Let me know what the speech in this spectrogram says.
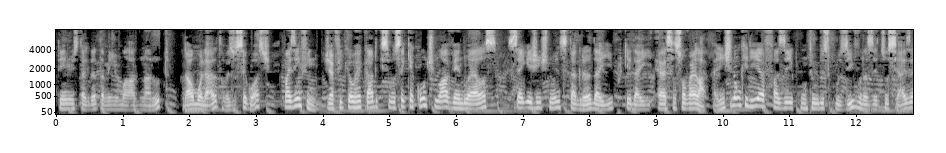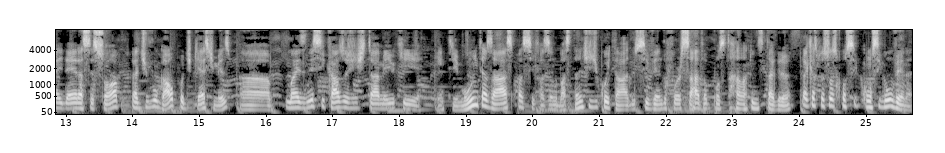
tem no Instagram também uma lá do Naruto. Dá uma olhada, talvez você goste. Mas enfim, já fica o recado que se você quer continuar vendo elas, segue a gente no Instagram daí, porque daí essa só vai lá. A gente não queria fazer conteúdo exclusivo nas redes sociais, a ideia era ser só para divulgar o podcast mesmo. Uh, mas nesse caso a gente tá meio que, entre muitas aspas, se fazendo bastante de coitado, se vendo forçado a postar lá no Instagram, para que as pessoas cons consigam ver, né?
